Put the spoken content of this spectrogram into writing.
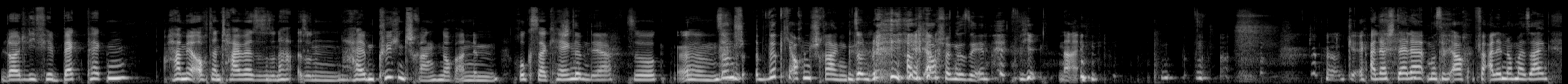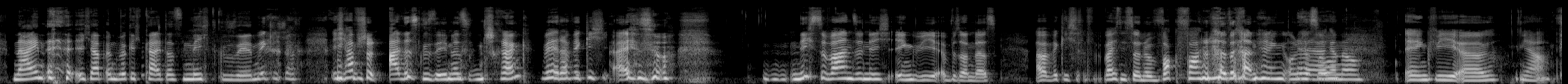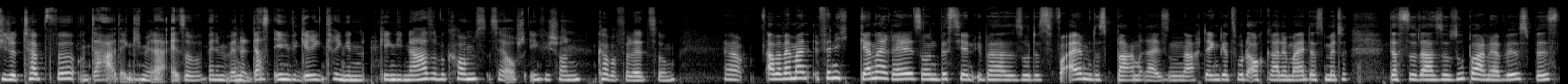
Leute, die viel Backpacken, haben ja auch dann teilweise so, eine, so einen halben Küchenschrank noch an dem Rucksack hängen. Stimmt, ja. So, ähm, so ein, wirklich auch ein Schrank. So ein, Hab ich auch schon gesehen. Wie? Nein. Okay. An der Stelle muss ich auch für alle nochmal sagen, nein, ich habe in Wirklichkeit das nicht gesehen. Wirklich, ich habe hab schon alles gesehen. Das ist ein Schrank wäre da wirklich, also nicht so wahnsinnig irgendwie besonders. Aber wirklich, weiß nicht, so eine Wokpfanne da dranhängen oder ja, so. Ja, genau irgendwie äh, ja viele Töpfe und da denke ich mir, also wenn, wenn du das irgendwie gegen, gegen die Nase bekommst, ist ja auch irgendwie schon Körperverletzung. Ja, aber wenn man, finde ich, generell so ein bisschen über so das, vor allem das Bahnreisen nachdenkt, jetzt wurde auch gerade meint, dass mit, dass du da so super nervös bist,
